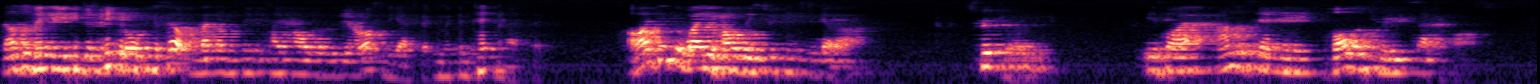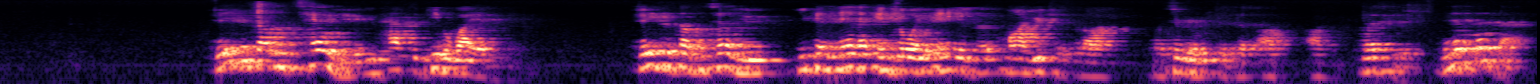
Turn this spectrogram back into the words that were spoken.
Doesn't mean that you can just keep it all for yourself. Well, that doesn't seem to take hold of the generosity aspect and the contentment aspect. I think the way you hold these two things together, scripturally, is by understanding voluntary sacrifice. Jesus doesn't tell you you have to give away everything. Jesus doesn't tell you you can never enjoy any of the, my riches that I, material riches that I've, I've blessed you. He never says that.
